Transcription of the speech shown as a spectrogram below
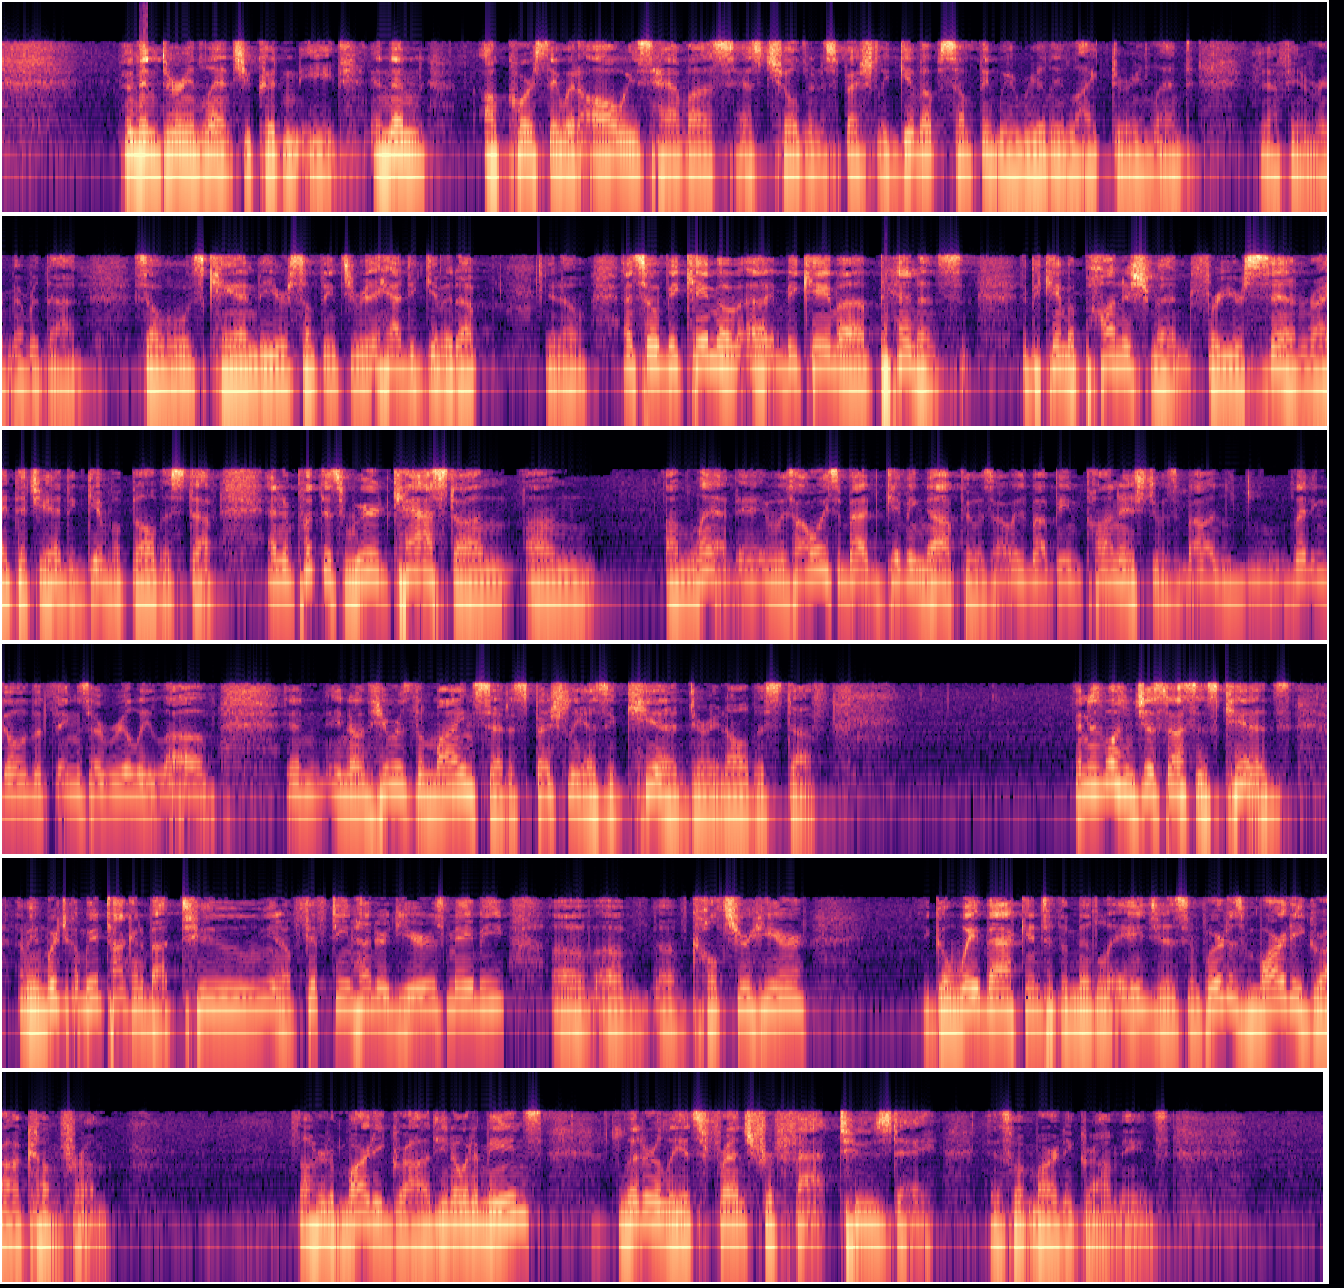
And then during Lent, you couldn't eat. And then of course, they would always have us, as children especially, give up something we really liked during Lent. I don't know if you remember that. So it was candy or something. To, they had to give it up, you know. And so it became a uh, it became a penance. It became a punishment for your sin, right? That you had to give up all this stuff, and it put this weird cast on on on Lent. It was always about giving up. It was always about being punished. It was about letting go of the things I really love. And you know, here was the mindset, especially as a kid during all this stuff. And it wasn't just us as kids. I mean, we're, we're talking about two, you know, 1,500 years maybe of, of, of culture here. You go way back into the Middle Ages, and where does Mardi Gras come from? I heard of Mardi Gras. Do you know what it means? Literally, it's French for Fat Tuesday, is what Mardi Gras means.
